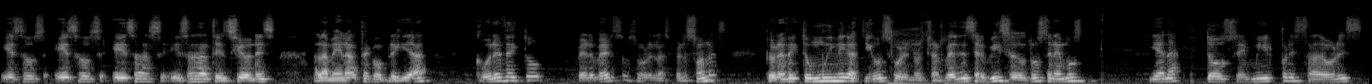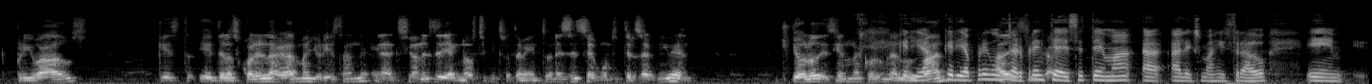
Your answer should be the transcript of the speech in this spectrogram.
esos, esos, esas, esas atenciones a la media alta complejidad, con un efecto perverso sobre las personas, pero un efecto muy negativo sobre nuestra red de servicios. Nosotros tenemos, Diana, 12 mil prestadores privados, que eh, de los cuales la gran mayoría están en acciones de diagnóstico y tratamiento en ese segundo y tercer nivel. Yo lo decía en una columna. Quería, quería preguntar frente a ese tema, al ex magistrado, eh,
